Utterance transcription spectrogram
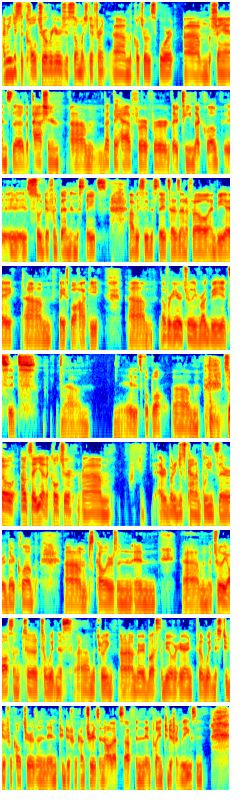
I mean, just the culture over here is just so much different. Um, the culture of the sport, um, the fans, the the passion um, that they have for for their team, their club, i- i- is so different than in the states. Obviously, the states has NFL, NBA, um, baseball, hockey. Um, over here, it's really rugby. It's it's um, it's football. So I would say, yeah, the culture. Everybody just kind of bleeds their their club um, colors, and and um, it's really awesome to to witness. Um, it's really uh, I'm very blessed to be over here and to witness two different cultures and two different countries and all that stuff, and, and play in two different leagues and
